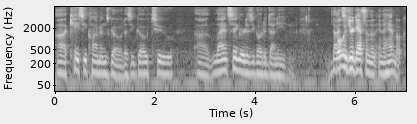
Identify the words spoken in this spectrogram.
uh, Kacy Clemens go? Does he go to uh, lansing or does he go to dunedin? What was your guess in the in the handbook?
